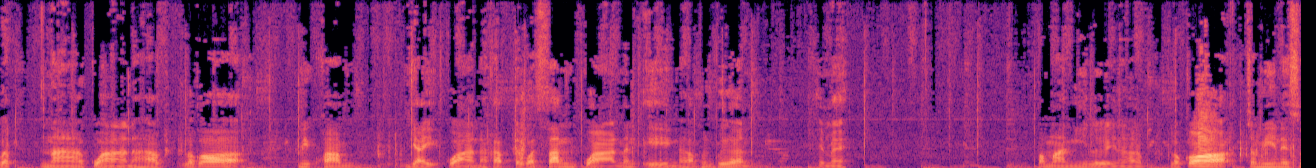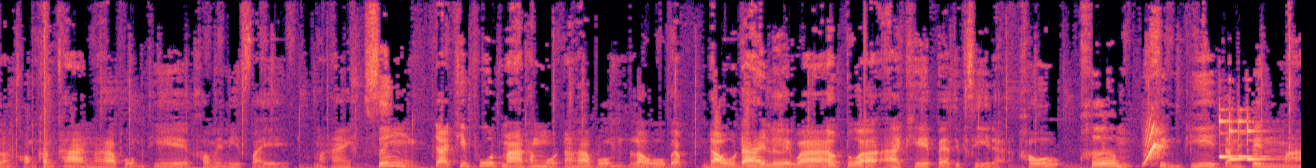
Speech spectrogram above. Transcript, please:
แบบหนากว่านะครับ แล้วก็มีความใหญ่กว่านะครับ แต่ว่าสั้นกว่านั่นเองนะครับ เพื่อนๆเห็นไหมประมาณนี้เลยนะครับ แล้วก็จะมีในส่วนของข้างๆนะครับ ผมที่เขาไม่มีไฟ มาให้ ซึ่งจากที่พูดมาทั้งหมดนะครับผมเราแบบเดาได้เลยว่าเจ้าตัว RK84 เนี่ยเขาเพิ่มสิ่งที่จำเป็นมา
